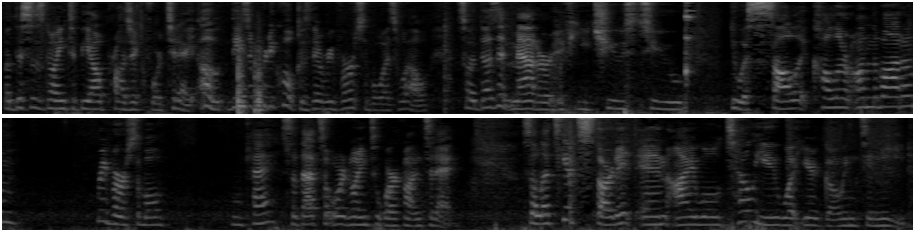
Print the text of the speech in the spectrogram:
but this is going to be our project for today. Oh, these are pretty cool because they're reversible as well. So it doesn't matter if you choose to do a solid color on the bottom, reversible. Okay, so that's what we're going to work on today. So let's get started and I will tell you what you're going to need.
